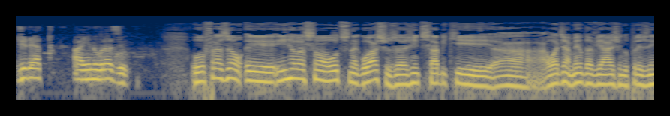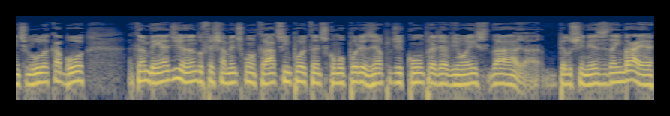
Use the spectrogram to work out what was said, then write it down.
direto aí no Brasil. O Frazão, em relação a outros negócios, a gente sabe que a, o adiamento da viagem do presidente Lula acabou também adiando o fechamento de contratos importantes, como por exemplo de compra de aviões da, pelos chineses da Embraer.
